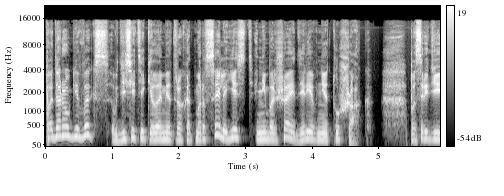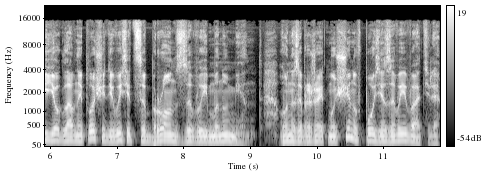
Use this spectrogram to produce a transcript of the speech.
По дороге в Экс в 10 километрах от Марселя есть небольшая деревня Тушак. Посреди ее главной площади высится бронзовый монумент. Он изображает мужчину в позе завоевателя.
